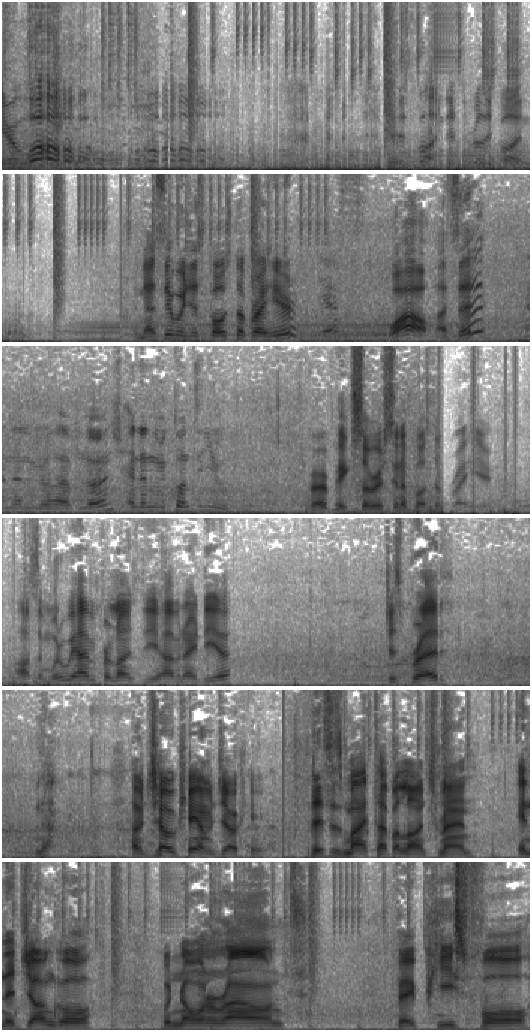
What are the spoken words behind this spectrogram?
here. Whoa! this is fun, this is really fun. And that's it, we just post up right here? Yes. Wow, that's it? And then we'll have lunch and then we continue. Perfect. So we're just gonna post up right here. Awesome. What are we having for lunch? Do you have an idea? Just bread? No. I'm joking, I'm joking. This is my type of lunch, man. In the jungle, with no one around, very peaceful.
